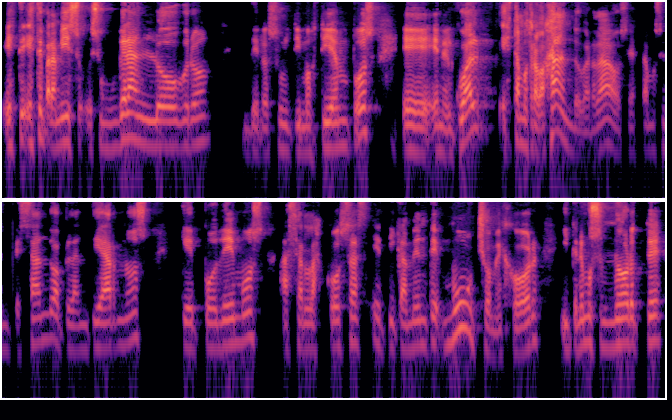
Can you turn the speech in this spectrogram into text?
Este, este para mí es, un gran logro de los últimos tiempos, eh, en el cual estamos trabajando, ¿verdad? O sea, estamos empezando a plantearnos que podemos hacer las cosas éticamente mucho mejor y tenemos un norte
